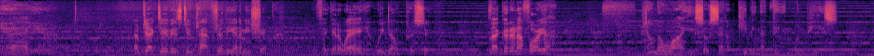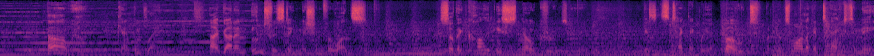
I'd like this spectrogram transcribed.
Yeah, yeah. Objective is to capture the enemy ship. If they get away, we don't pursue. Is that good enough for you? I don't know why he's so set on keeping that thing in one piece. Oh, well. Can't complain. I've got an interesting mission for once. So they call it a snow cruiser. Guess it's technically a boat, but it looks more like a tank to me.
